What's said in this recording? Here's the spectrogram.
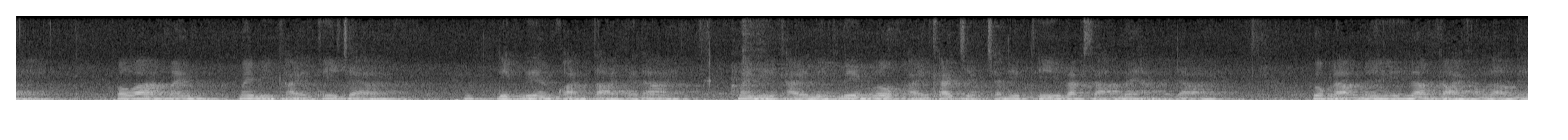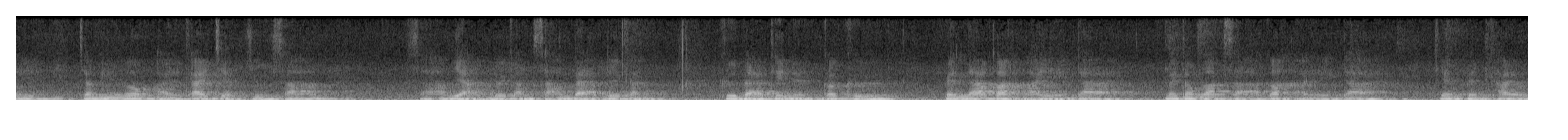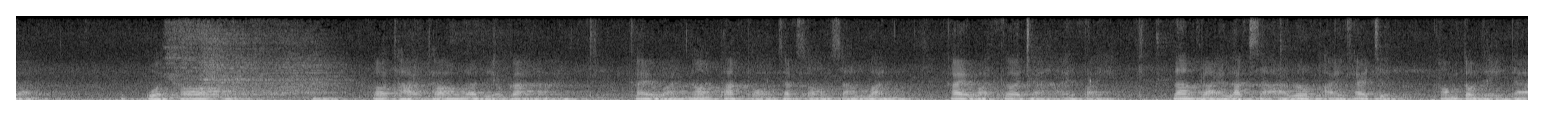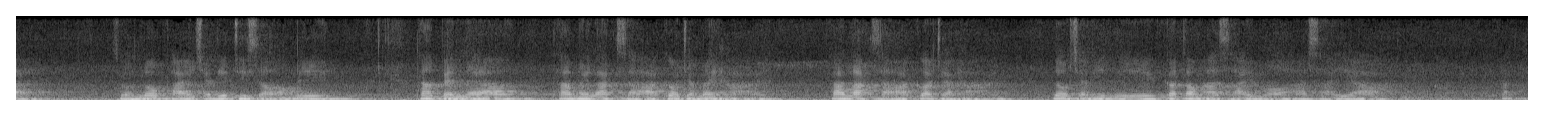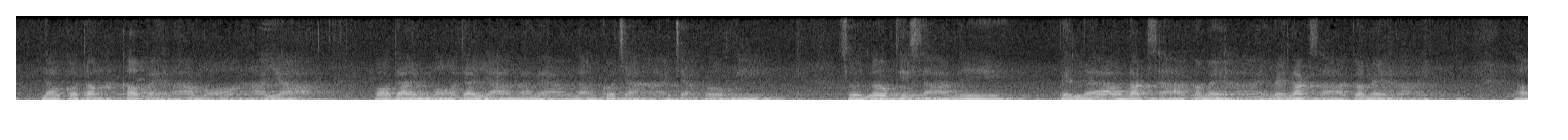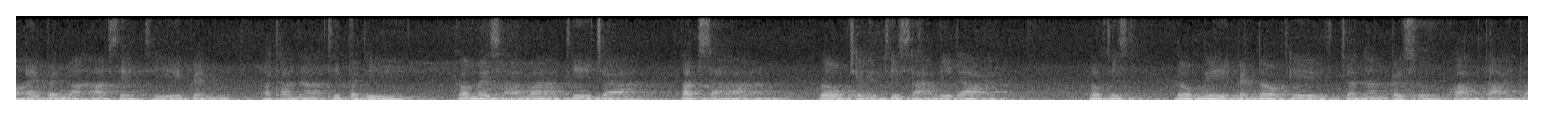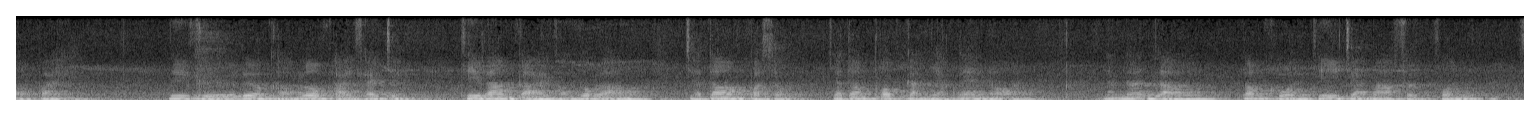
เพราะว่าไม่ไม่มีใครที่จะหลีกเลี่ยงความตายไปได้ ไม่มีใครหลีกเลี่ยงโรคภัยไข้เจ็บชนิดที่รักษาไม่หายได้ พวกเรานี้ร่างกายของเรานี้จะมีโรคภัยไข้เจ็บอยู่สามสามอย่างด้วยกันสามแบบด้วยกัน คือแบบที่หนึ่งก็คือเป็นแล้วก็หายเองได้ ไม่ต้องรักษาก็หายเองได้ เช่นเป็นไข้หวัด ปวดท้อง พอถ่ายท้องแล้วเดี๋ยวก็หาย ไข้หวัดนอนพักผ่อนสักสองสามวัน ไข้หวัดก็จะหายไป ร่างกายรักษาโรคภัยไข้เจ็บของตนเองได้ ส่วนโรคภัยชนิดที่สองนี้ ถ้าเป็นแล้ว ถ้าไม่รักษาก็จะไม่หาย ถ้ารักษาก็จะหาย โรคชนิดนี้ก็ต้องอาศัยหมออาศัยยา เราก็ต้องเข้าไปหาหมอหายา พอได้หมอได้ยามาแล้ว เราก็จะหายจากโรคนี้ ส่วนโรคที่สามนี้เป็นแล้วรักษาก็ไม่หาย ไม่รักษาก็ไม่หาย เราให้เป็นมหาเศรษฐีเป็นประธานาธิบดี ก็ไม่สามารถที่จะรักษาโรคชนิดที่สามนี้ได้ โรคที่โรคนี้เป็นโรคที่จะนำไปสู่ความตายต่อไป นี่คือเรื่องของโรคภัยไข้เจ็บที่ร่างกายของพวกเราจะต้องประสบจะต้องพบกันอย่างแน่นอน ดังนั้นเราต้องควรที่จะมาฝึกฝน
